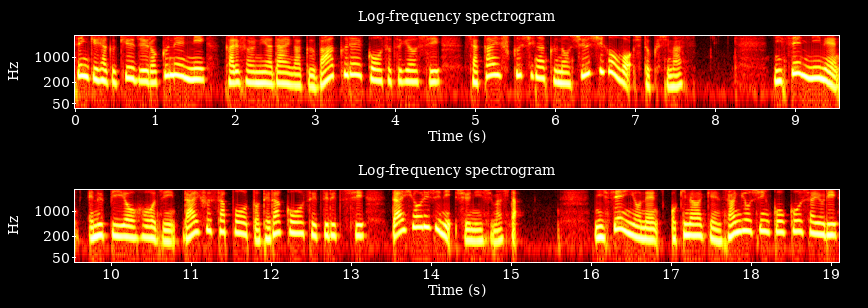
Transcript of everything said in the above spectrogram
1996年にカリフォルニア大学バークレー校を卒業し社会福祉学の修士号を取得します。2002年 NPO 法人ライフサポートテダコを設立し代表理事に就任しました。2004年沖縄県産業振興公社より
